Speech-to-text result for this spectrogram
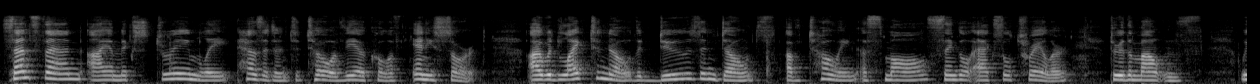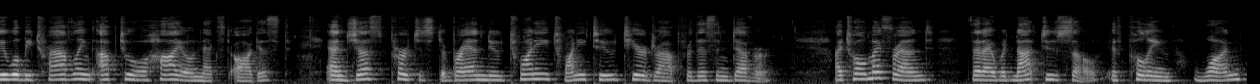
Since then, I am extremely hesitant to tow a vehicle of any sort. I would like to know the do's and don'ts of towing a small single axle trailer through the mountains. We will be traveling up to Ohio next August and just purchased a brand new 2022 teardrop for this endeavor. I told my friend that I would not do so if pulling one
